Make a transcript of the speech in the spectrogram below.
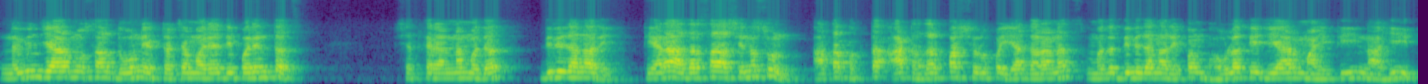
नवीन जी आरनुसार दोन हेक्टरच्या मर्यादेपर्यंतच शेतकऱ्यांना मदत दिली जाणार आहे. तेरा हजार सहाशे नसून आता फक्त आठ हजार पाचशे रुपये या दरानंच मदत दिली जाणार आहे. पण भाऊला ते जी आर माहिती नाहीत.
